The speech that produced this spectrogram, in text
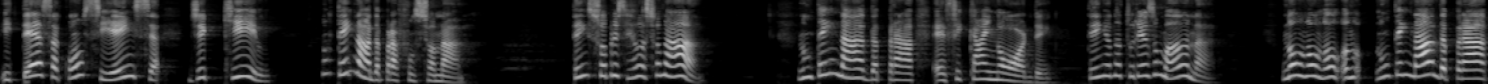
E ter essa consciência de que não tem nada para funcionar. Tem sobre se relacionar. Não tem nada para é, ficar em ordem. Tem a natureza humana. Não, não, não, não, não tem nada para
